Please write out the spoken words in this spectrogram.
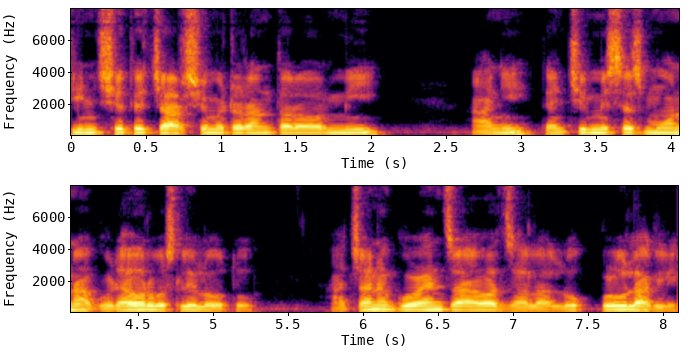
तीनशे ते चारशे मीटर अंतरावर मी आणि त्यांची मिसेस मोना घोड्यावर बसलेलो होतो. अचानक गोळ्यांचा आवाज झाला. लोक पळू लागले.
